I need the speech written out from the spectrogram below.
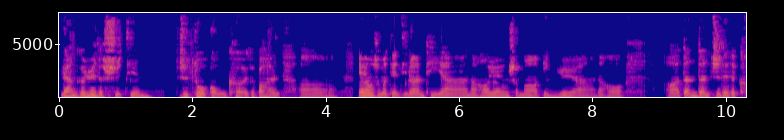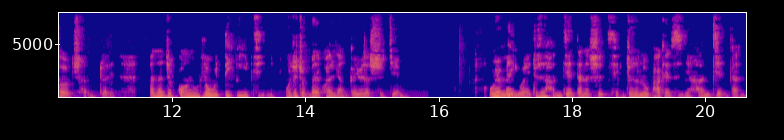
两个月的时间，就是做功课，就包含呃要用什么点击软体呀，然后要用什么音乐啊，然后啊等等之类的课程。对，反正就光录第一集，我就准备了快两个月的时间。我原本以为就是很简单的事情，就是录 podcast 是一件很简单。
